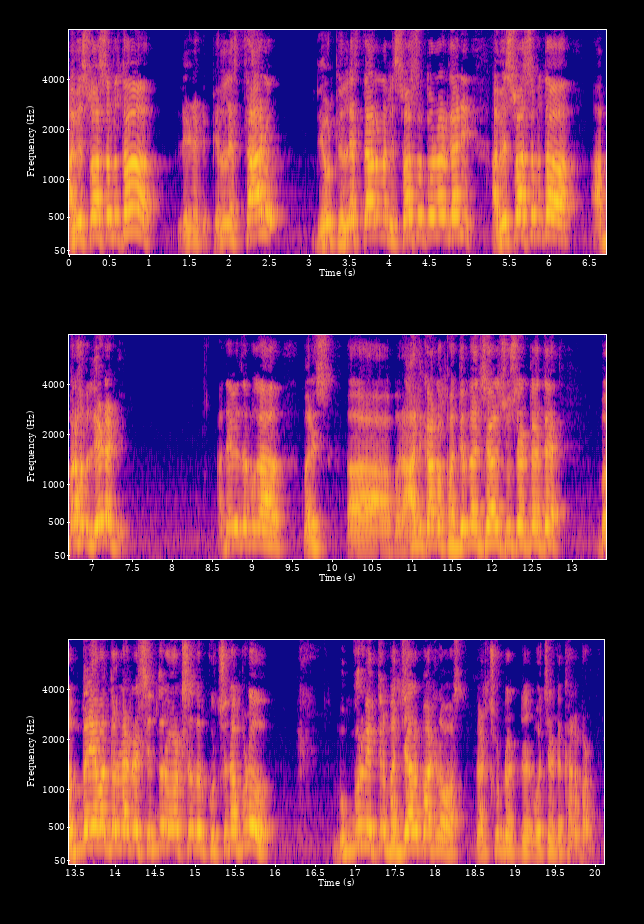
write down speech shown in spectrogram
అవిశ్వాసంతో లేడండి పిల్లలు ఇస్తాడు దేవుడు పిల్లలు ఇస్తాడన్న విశ్వాసంతో ఉన్నాడు కానీ అవిశ్వాసంతో అబ్రహం లేడండి. అదే విధముగా మరి మరి ఆది కాండం పద్దెనిమిది అధ్యాయాలు చూసినట్లయితే మమ్మల్ని వద్ద ఉన్నటువంటి సింధుర వృక్షం కూర్చున్నప్పుడు ముగ్గురు వ్యక్తులు మధ్యాహ్నం మాటలో నడుచుకుంటూ వచ్చినట్టు కనపడుతుంది.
